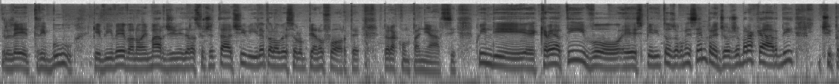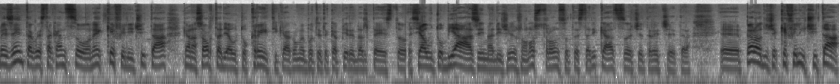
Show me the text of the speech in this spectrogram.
le tribù che vivevano ai margini della società civile però avessero il pianoforte forte per accompagnarsi. Quindi eh, creativo e spiritoso come sempre Giorgio Bracardi ci presenta questa canzone Che felicità, che è una sorta di autocritica come potete capire dal testo. Si autobiasima, dice io sono stronzo, testa di cazzo, eccetera, eccetera. Eh, però dice che felicità,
